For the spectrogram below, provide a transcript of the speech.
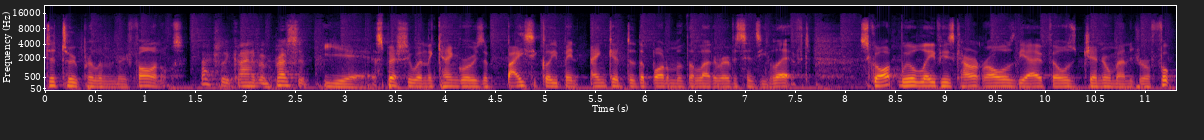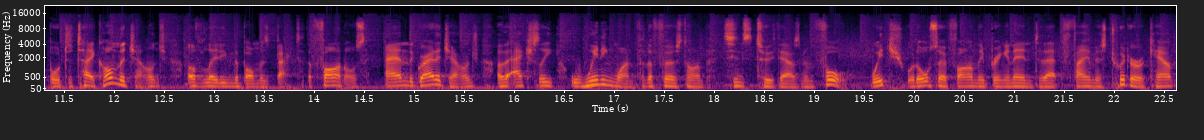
to two preliminary finals. It's actually kind of impressive. Yeah, especially when the Kangaroos have basically been anchored to the bottom of the ladder ever since he left. Scott will leave his current role as the AFL's general manager of football to take on the challenge of leading the Bombers back to the finals and the greater challenge of actually winning one for the first time since 2004, which would also finally bring an end to that famous Twitter account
